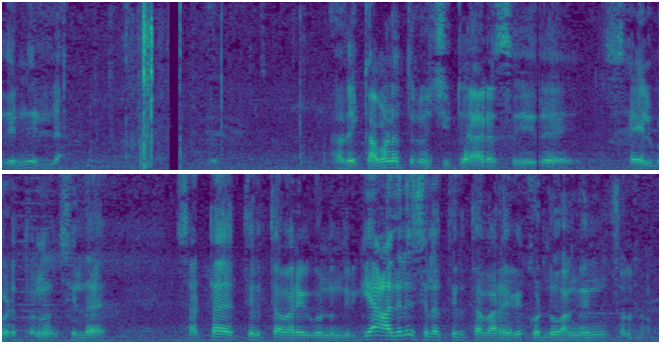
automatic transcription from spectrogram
இதுன்னு இல்லை. அதை கவனத்தில் வச்சுட்டு அரசு இதை செயல்படுத்தணும். சில சட்ட திருத்த வரைவு கொண்டு வந்திருக்கே அதில் சில திருத்த வரைவை கொண்டு வாங்கன்னு சொல்கிறோம்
